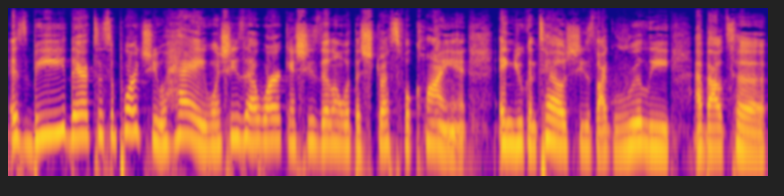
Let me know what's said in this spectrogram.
is be there to support you. Hey, when she's at work and she's dealing with a stressful client and you can tell she's like really about to,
